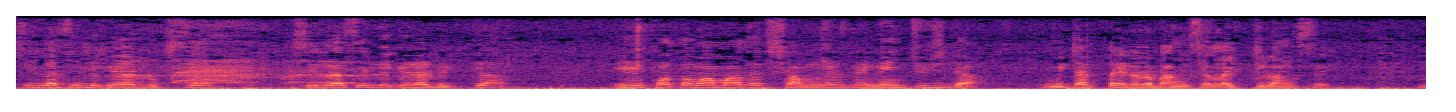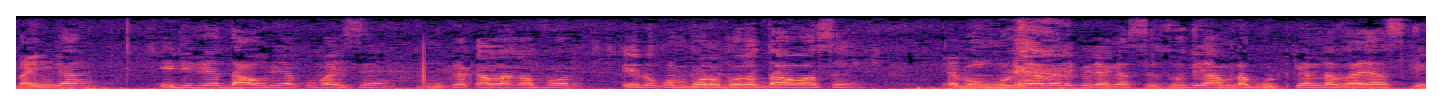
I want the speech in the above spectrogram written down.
চিল্লা চিল্লি করে ঢুকছে চিল্লা চিল্লি করে এই প্রথম আমাদের সামনের যে মেন চুইসটা মিটারটা এটা ভাঙছে, লাইটটি ভাঙছে। ভাঙ্গা এদিকে দাও দিয়া কুবাইছে মুখে কালা কাপড়, এরকম বড় বড় দাও আছে এবং হুলিয়া গাড়ি পেরে গেছে। যদি আমরা ভোট যাই আজকে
